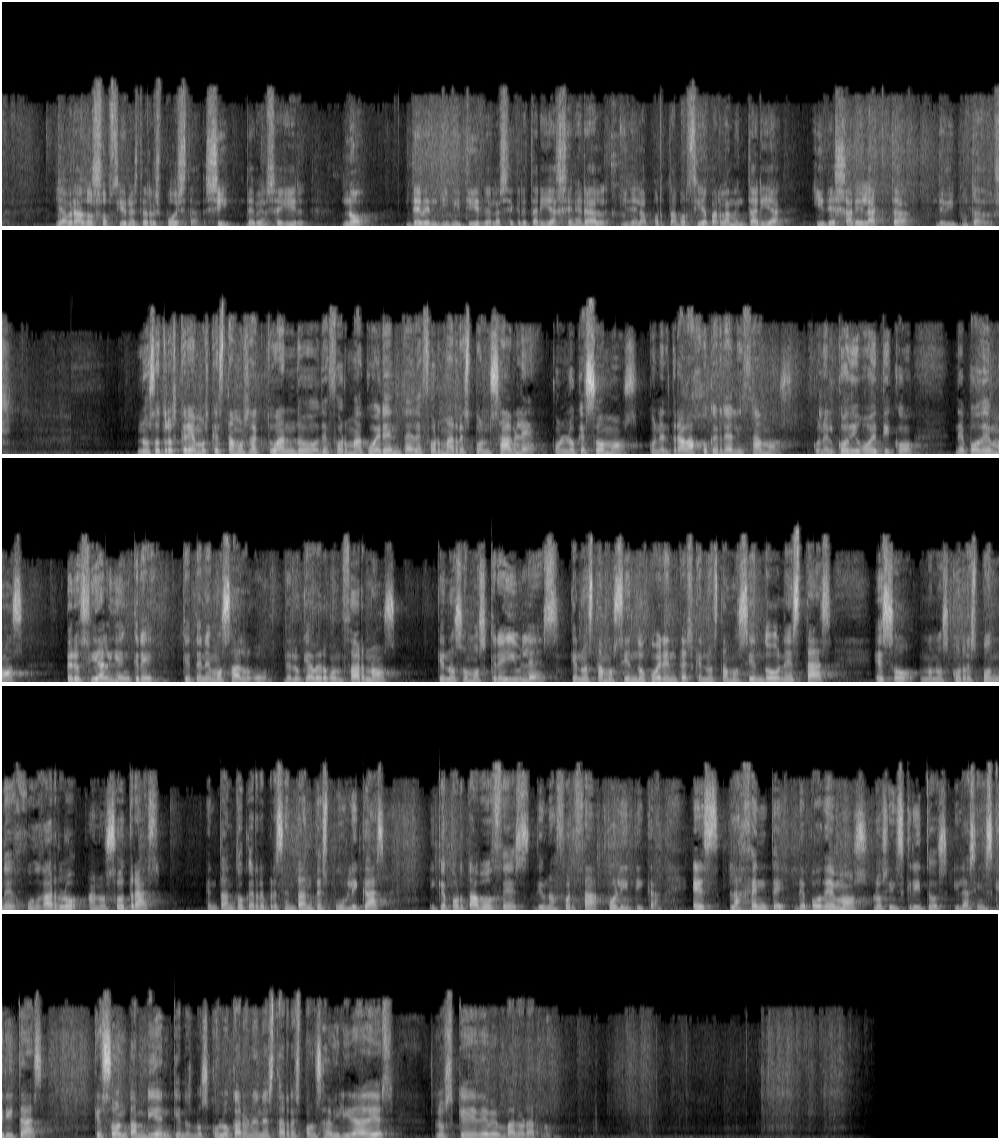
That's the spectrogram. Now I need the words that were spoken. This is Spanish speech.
Y habrá dos opciones de respuesta. Sí, deben seguir. No, deben dimitir de la Secretaría General y de la portavocía parlamentaria y dejar el acta de diputados. Nosotros creemos que estamos actuando de forma coherente, de forma responsable, con lo que somos, con el trabajo que realizamos, con el código ético de Podemos pero si alguien cree que tenemos algo de lo que avergonzarnos, que no somos creíbles, que no estamos siendo coherentes, que no estamos siendo honestas, eso no nos corresponde juzgarlo a nosotras, en tanto que representantes públicas y que portavoces de una fuerza política. Es la gente de Podemos, los inscritos y las inscritas, que son también quienes nos colocaron en estas responsabilidades, los que deben valorarlo.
